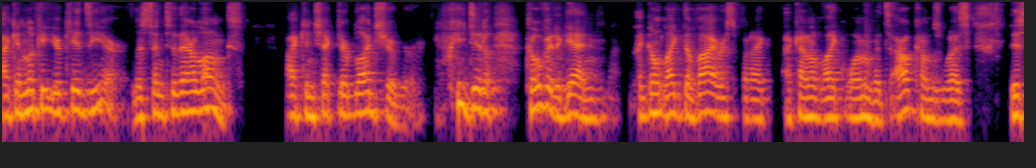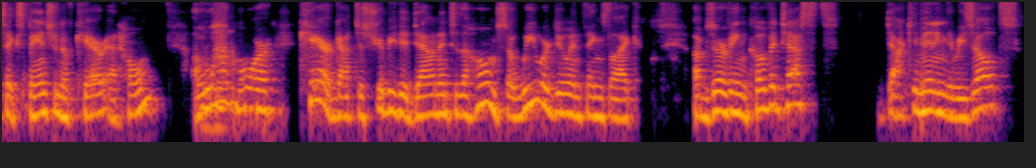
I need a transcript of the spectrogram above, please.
I can look at your kid's ear, listen to their lungs. I can check their blood sugar. We did COVID again. I don't like the virus, but I, I kind of like one of its outcomes was this expansion of care at home. A lot more care got distributed down into the home. So we were doing things like observing COVID tests, documenting the results,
